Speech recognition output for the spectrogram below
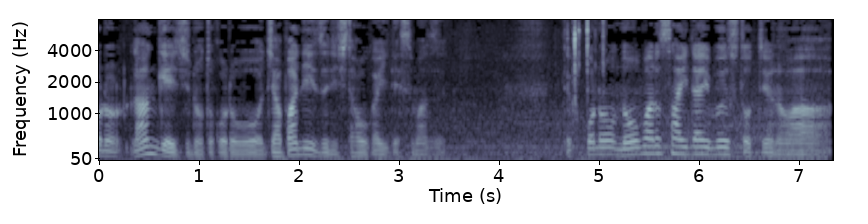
このランゲージのところをジャパニーズにした方がいいです、まず。で、このノーマル最大ブーストっていうのは、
